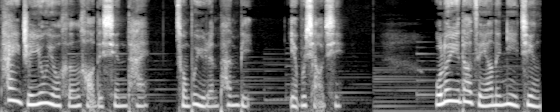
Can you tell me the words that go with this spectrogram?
他一直拥有很好的心态，从不与人攀比，也不小气。无论遇到怎样的逆境，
